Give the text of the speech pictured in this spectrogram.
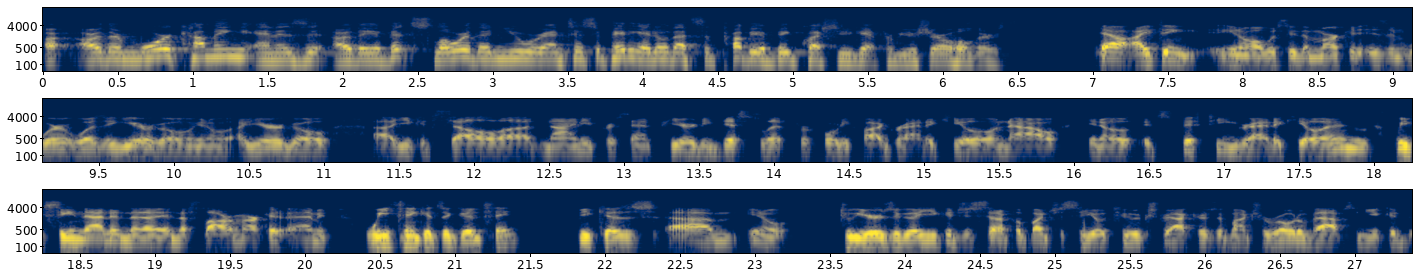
are, are, there more coming, and is it are they a bit slower than you were anticipating? I know that's a, probably a big question you get from your shareholders. Yeah, I think you know obviously the market isn't where it was a year ago. You know, a year ago uh, you could sell uh, 90% purity distillate for 45 grand a kilo. Now you know it's 15 grand a kilo, and we've seen that in the in the flower market. I mean, we think it's a good thing because um, you know two years ago you could just set up a bunch of CO2 extractors, a bunch of rotovaps, and you could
